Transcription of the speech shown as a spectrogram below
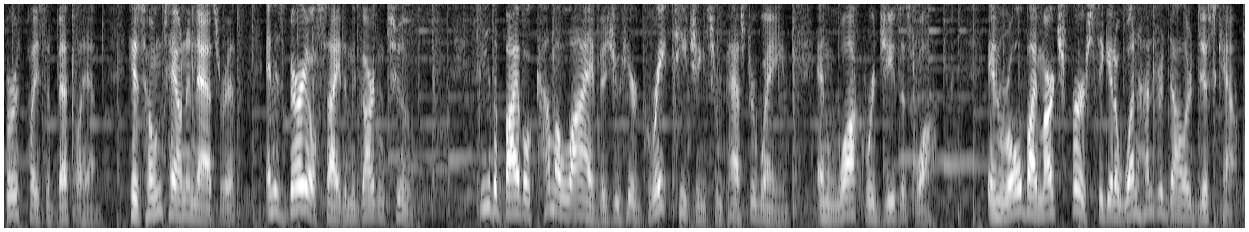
birthplace of Bethlehem, his hometown in Nazareth, and his burial site in the Garden Tomb. See the Bible come alive as you hear great teachings from Pastor Wayne and walk where Jesus walked. Enroll by March 1st to get a $100 discount.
